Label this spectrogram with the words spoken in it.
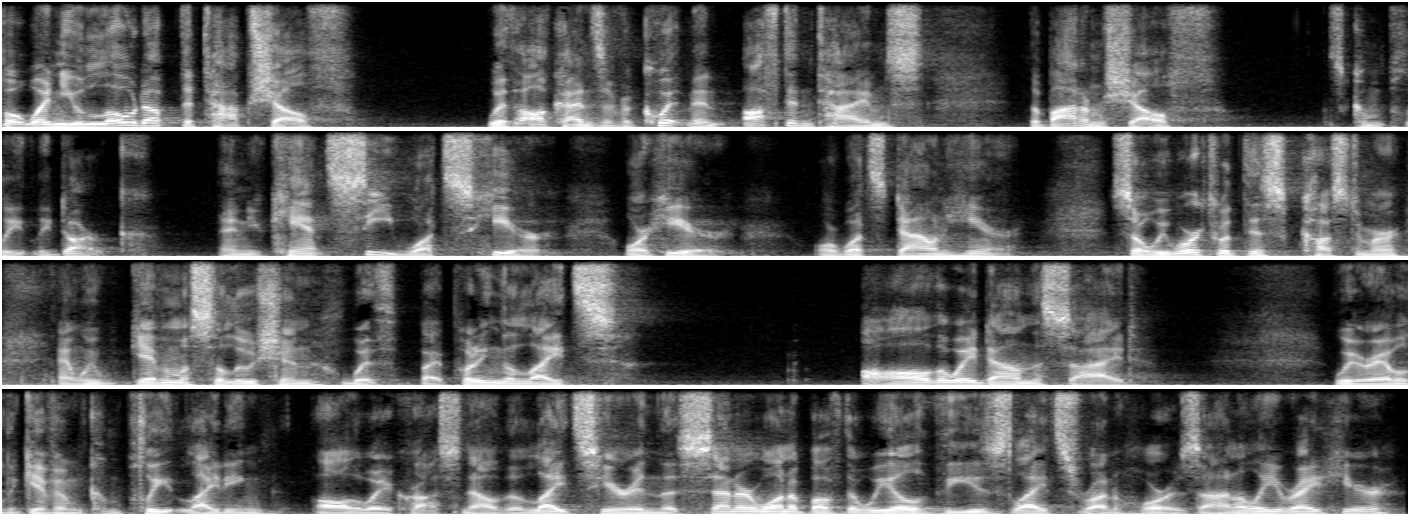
But when you load up the top shelf with all kinds of equipment, oftentimes the bottom shelf is completely dark and you can't see what's here or here or what's down here. So we worked with this customer and we gave him a solution with by putting the lights all the way down the side. We were able to give him complete lighting all the way across. Now the lights here in the center one above the wheel, these lights run horizontally right here.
